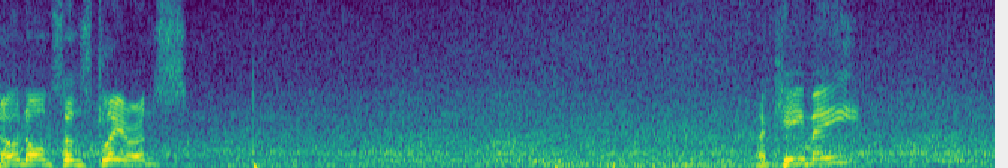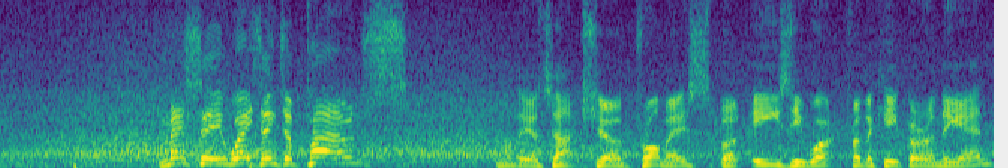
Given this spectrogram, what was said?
No-nonsense clearance. Hakimi. Messi waiting to pounce. Well, the attack showed promise, but easy work for the keeper in the end.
